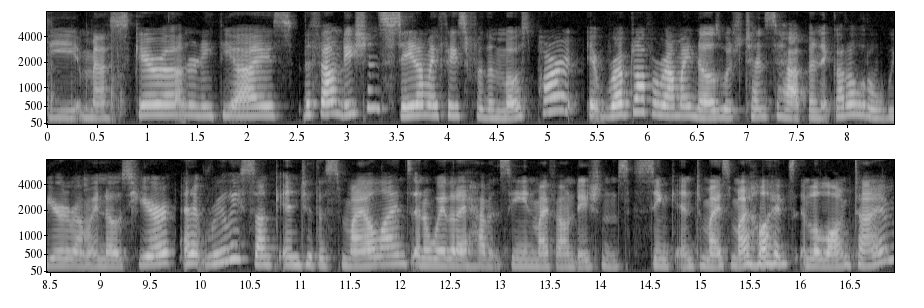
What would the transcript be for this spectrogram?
the mascara underneath the eyes. The foundation stayed on my face for the most part. It rubbed off around my nose nose, which tends to happen. It got a little weird around my nose here, and it really sunk into the smile lines in a way that I haven't seen my foundations sink into my smile lines in a long time.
